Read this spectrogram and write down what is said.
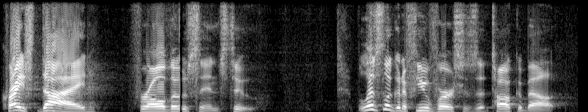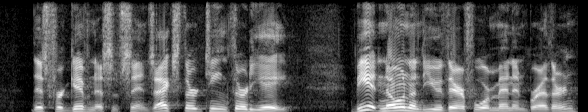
Christ died for all those sins too. But let's look at a few verses that talk about this forgiveness of sins. Acts 13 38. Be it known unto you, therefore, men and brethren,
